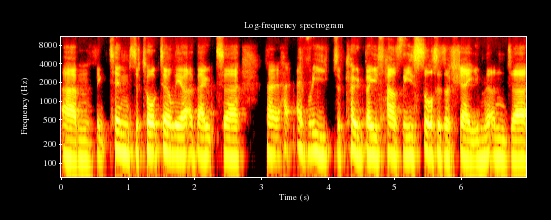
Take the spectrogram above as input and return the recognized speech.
Um, i think tim talked earlier about uh, every sort of code base has these sources of shame and uh,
